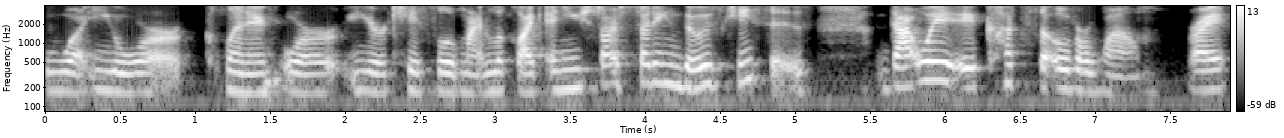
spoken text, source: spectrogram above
what your clinic or your caseload might look like, and you start studying those cases. That way, it cuts the overwhelm, right?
